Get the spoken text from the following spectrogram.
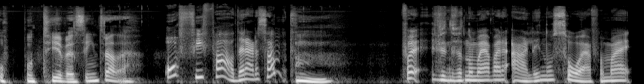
Opp mot 20 sting, tror jeg det. Å, fy fader, er det sant? Mm. For, for, nå må jeg være ærlig, nå så jeg for meg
